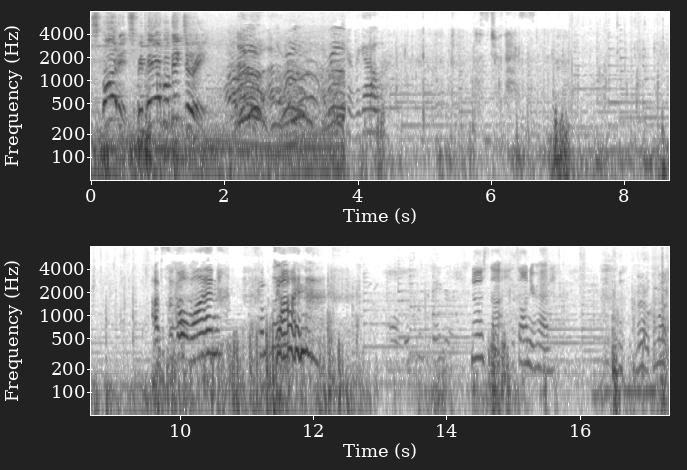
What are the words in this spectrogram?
Spartans, prepare for victory. Here we go. Let's do this. Obstacle one. Complete. Done. No, it's not. It's on your head. No, come on.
